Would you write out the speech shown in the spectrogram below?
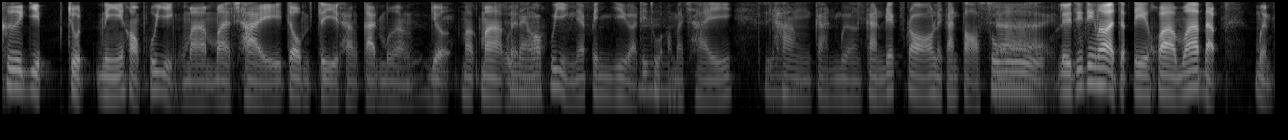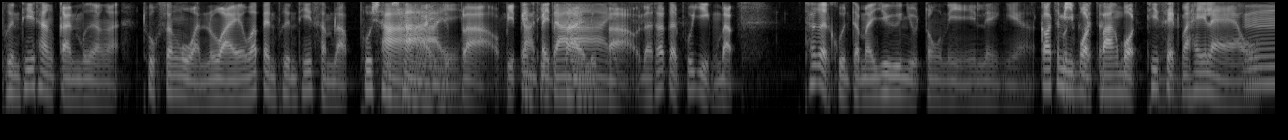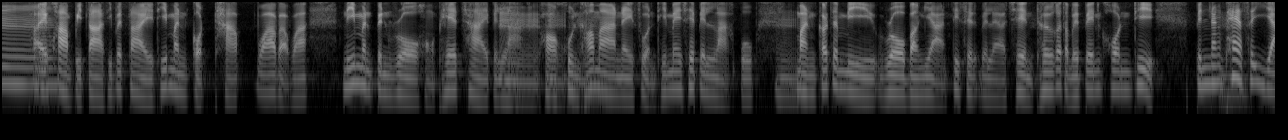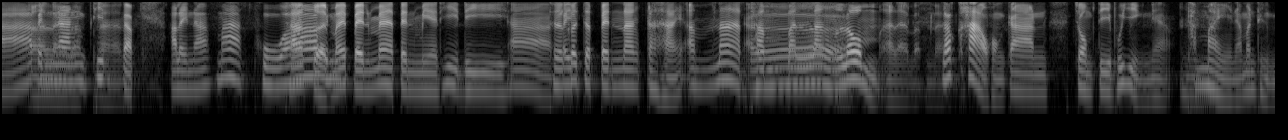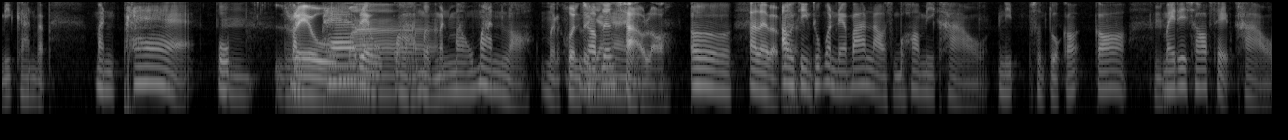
คือหยิบจุดนี้ของผู้หญิงมามาใช้โจมตีทางการเมืองเยอะมากๆแสเลยดงว่าเนาะผู้หญิงเนี่ยเป็นเหยื่อที่ถูกอืมเอามาใช้จริงทางการเมืองการเรียกร้องหรือการต่อสู้ใช่หรือจริง ๆ เราอาจจะตีความว่าแบบ เหมือนพื้นที่ทางการเมืองอะถูกสงวนไว้ว่าเป็นพื้นที่สำหรับผู้ชาผู้ชายยหรือเปล่าปิเป็นตาไปธิปได้ไตยหรือเปล่า แล้วถ้าเกิดผู้หญิงแบบ ถ้าเกิดคุณจะมายืนอยู่ตรงนี้อะไรเงี้ยก็จะมีบทคุณบางบทที่เสร็จมาให้แล้วอืมไอ้ความปิตาธิปไตยที่มันกดทับว่าแบบว่า นี่มันเป็นโรของเพศชายเป็นหลักอืมพอคุณอืมเข้ามาในส่วนที่ไม่ใช่เป็นหลักปุ๊บอืมันก็จะมีโรบางอย่างที่เซตไปแล้ว เช่น เธอก็ต้องไปเป็นคนที่เป็นนางแพทย์สยาอะไรเป็นนางที่แบบนั้นแบบอะไรนะ มากผัว ถ้าเกิดป็นไม่เป็นแม่เป็นเมียที่ดีอ่าเธอไปก็จะเป็นนางกระหายอำนาจเออทำบัลลังก์ล่มอะไรแบบนั้น แล้วข่าวของการโจมตีผู้หญิงเนี่ยอืมทำไมนะมันถึงมีการแบบมันแพร่ปุ๊บอืมมันเร็วแพร่มากเร็วกว่าเหมือนมันเมามันเหรอ เหมือนคนหรือชอบเรื่องยังไงเฉาวเหรอ เอออะไรแบบนั้นเอาจริงทุกวันเนี้ยบ้านเราสมมติพอมีข่าวอันนี้ส่วนตัวก็ก็อืมไม่ได้ชอบเสพข่าว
